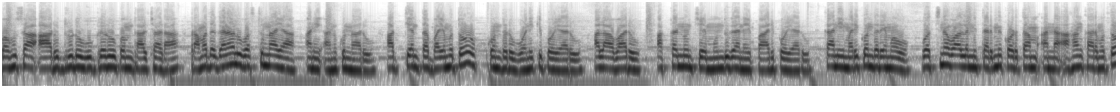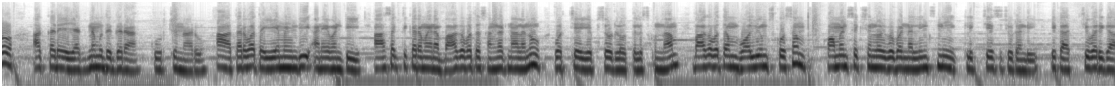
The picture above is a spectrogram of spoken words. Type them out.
బహుశా ఆ రుద్రుడు ఉగ్రరూపం దాల్చాడా? ప్రమద గణాలు వస్తున్నాయా? అని అనుకున్నారు. అత్యంత భయముతో కొందరు వణికిపోయారు. అలా వారు అక్కడి నుంచే ముందుగానే పారిపోయారు. కానీ మరికొందరేమో వచ్చిన వాళ్ళని తరిమి కొడతాం అన్న అహంకారముతో అక్కడే యజ్ఞము దగ్గర కూర్చున్నారు. ఆ తర్వాత ఏమైంది అనే వంటి ఆసక్తికరమైన భాగవత సంఘటనలను వచ్చే ఎపిసోడ్లో తెలుసుకుందాం. భాగవతం వాల్యూమ్స్ కోసం కామెంట్ సెక్షన్లో ఇవ్వబడిన లింక్స్ ని క్లిక్ చేసి చూడండి. ఇక చివరిగా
